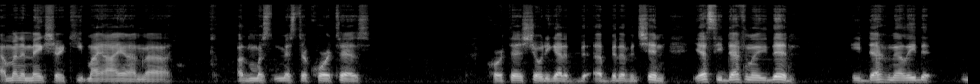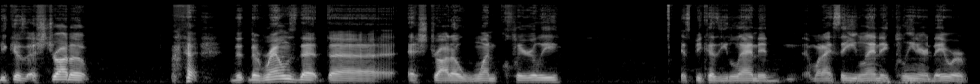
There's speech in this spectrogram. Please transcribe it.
I'm gonna make sure to keep my eye on uh on Mr. Cortez. Cortez showed he got a, a bit of a chin. Yes, he definitely did. He definitely did because Estrada, the, the rounds that uh, Estrada won clearly, is because he landed. When I say he landed cleaner, they were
